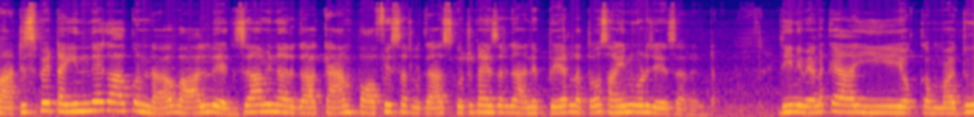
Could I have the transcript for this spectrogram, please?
పార్టిసిపేట్ అయ్యిందే కాకుండా వాళ్ళు ఎగ్జామినర్గా క్యాంప్ ఆఫీసర్లుగా స్క్రూటనైజర్గా అనే పేర్లతో సైన్ కూడా చేశారంట. దీని వెనక ఈ యొక్క మధు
